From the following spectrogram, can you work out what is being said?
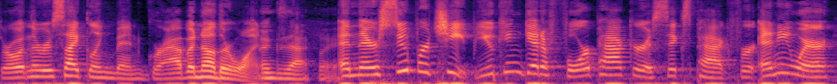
Throw it in the recycling bin, grab another one. Exactly. And they're super cheap. You can get a four pack or a six pack for anywhere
